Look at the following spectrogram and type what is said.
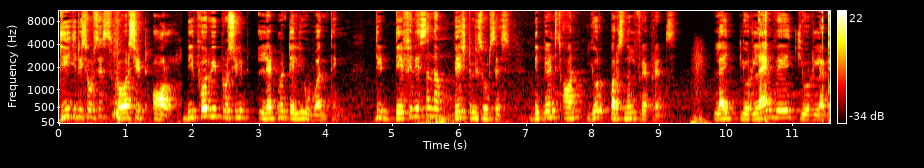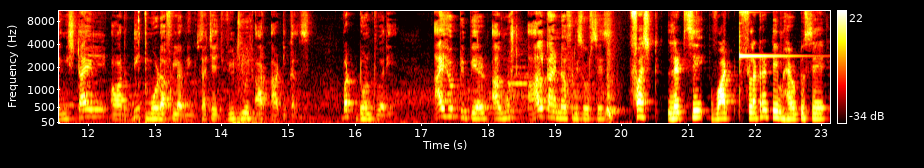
these resources covers it all. Before we proceed, let me tell you one thing. The definition of best resources depends on your personal preference like your language, your learning style or the mode of learning such as videos or articles. But don't worry, I have prepared almost all kind of resources. First, let's see what Flutter team have to say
